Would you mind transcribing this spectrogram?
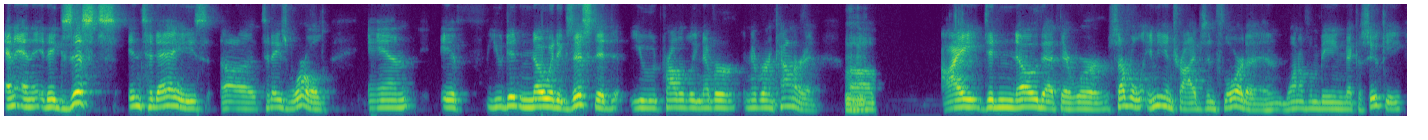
and and it exists in today's uh, today's world, and if you didn't know it existed, you would probably never never encounter it. Mm-hmm. Uh, I didn't know that there were several Indian tribes in Florida, and one of them being Miccosukee,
